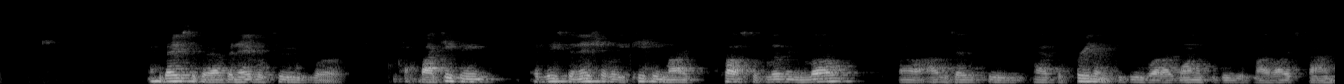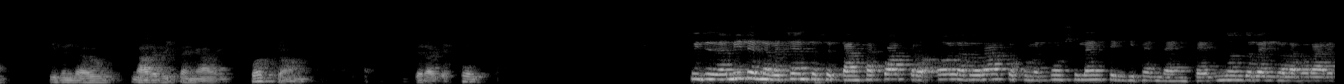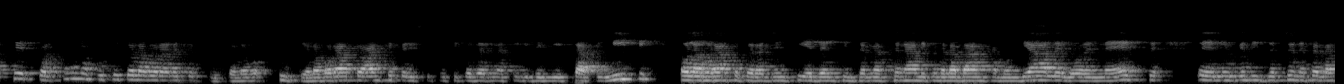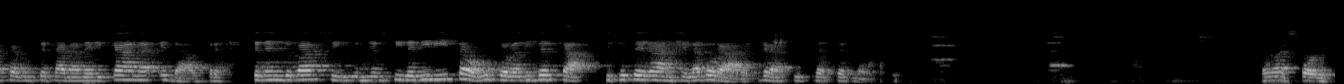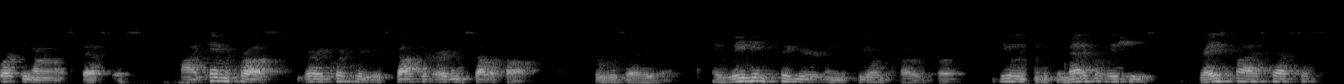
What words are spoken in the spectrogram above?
and basically, I've been able to, uh, by keeping, at least initially, keeping my cost of living low, uh, I was able to have the freedom to do what I wanted to do with my lifetime, even though not everything I worked on did I get paid. Quindi dal 1974 ho lavorato come consulente indipendente, non dovendo lavorare per qualcuno, ho potuto lavorare per tutto, tutti. Ho lavorato anche per istituti governativi degli Stati Uniti, ho lavorato per agenzie ed enti internazionali come la Banca Mondiale, l'OMS, eh, l'Organizzazione per la Salute Panamericana ed altre. Tenendo bassi il mio stile di vita, ho avuto la libertà di poter anche lavorare gratis per molti. When I started working on asbestos, I came across very quickly this Dr. Irving Selikoff, who was a, a leading figure in the field of uh, dealing with the medical issues raised by asbestos.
